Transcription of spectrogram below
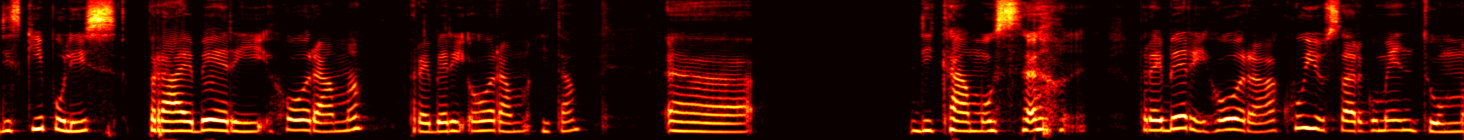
discipulis praeberi horam, praeberi horam ita, uh, dicamus, praeberi hora, cuius argumentum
